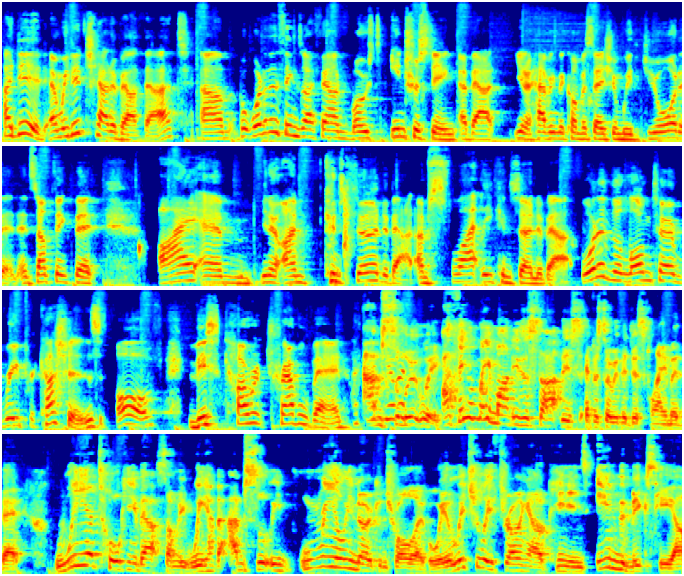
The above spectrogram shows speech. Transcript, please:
I did, and we did chat about that. Um, but one of the things I found most interesting about you know having the conversation with Jordan, and something that I am, you know, I'm concerned about. I'm slightly concerned about. What are the long-term repercussions of this current travel ban? Ever- Absolutely. I think we might need to start this episode with a disclaimer that we are talking about something we have absolutely really no control over. We're literally throwing our opinions in the mix here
